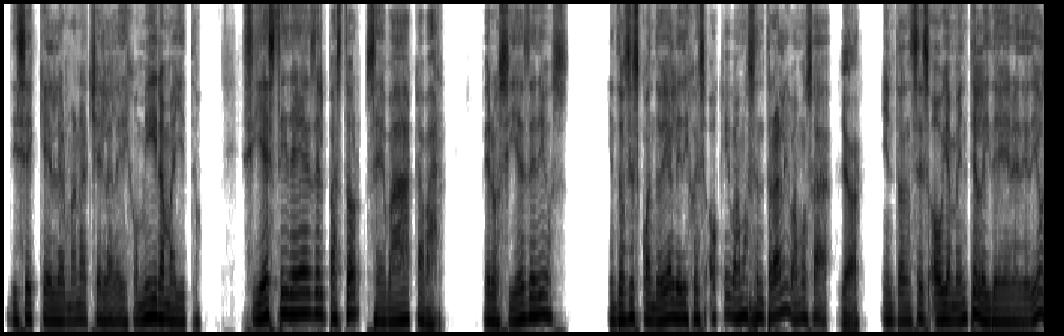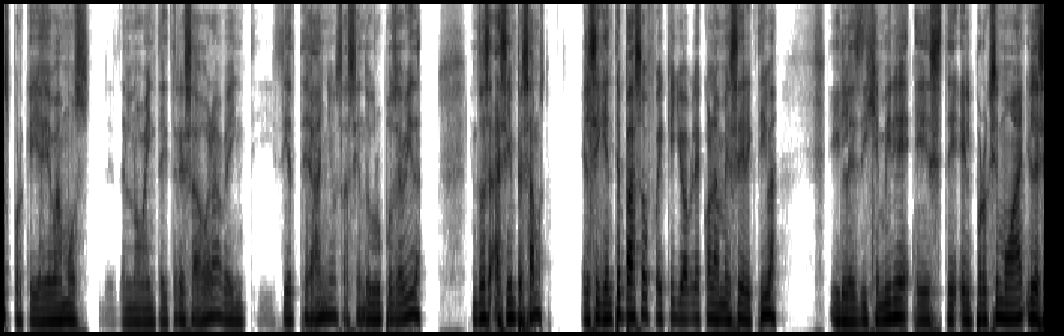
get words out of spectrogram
dice que la hermana Chela le dijo, mira, Mayito, si esta idea es del pastor, se va a acabar, pero si es de Dios. Y entonces cuando ella le dijo eso, ok, vamos a entrarle, vamos a... Ya. y entonces obviamente la idea era de Dios porque ya llevamos desde el 93 ahora, 27 años haciendo grupos de vida. Entonces así empezamos. El siguiente paso fue que yo hablé con la mesa directiva y les dije, mire, este, el próximo año, les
